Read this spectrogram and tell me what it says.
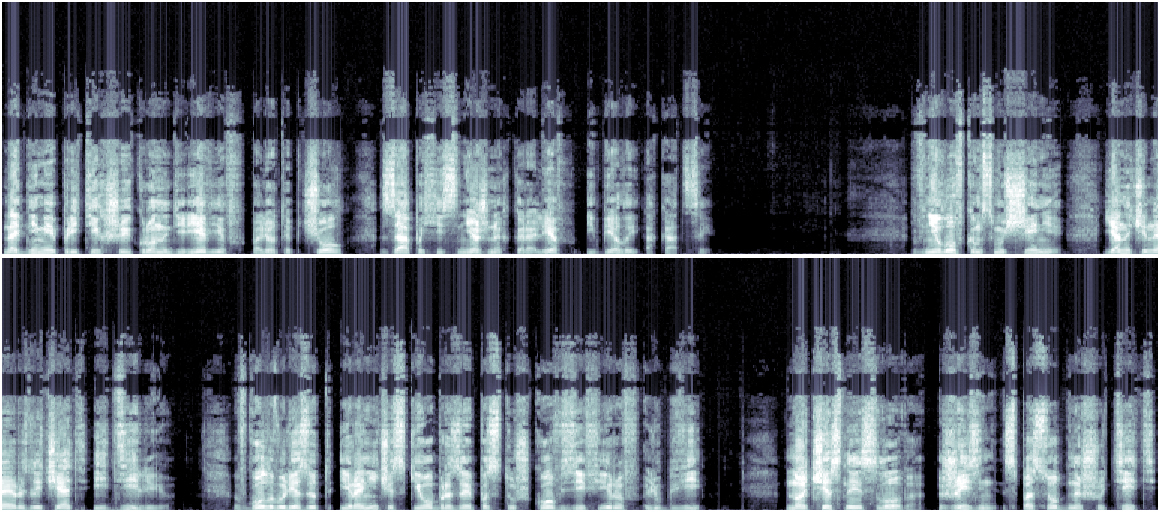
Над ними притихшие кроны деревьев, полеты пчел, запахи снежных королев и белой акации. В неловком смущении я начинаю различать идиллию. В голову лезут иронические образы пастушков, зефиров, любви. Но, честное слово, жизнь способна шутить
